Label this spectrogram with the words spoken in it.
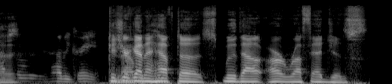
uh, absolutely, that'd be great. Because you're going to have to smooth out our rough edges.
